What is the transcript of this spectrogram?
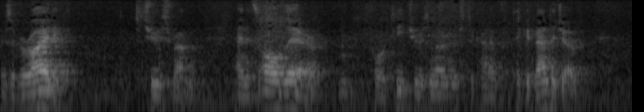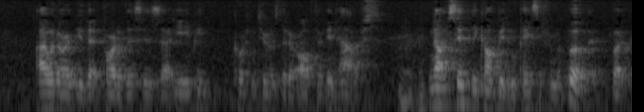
there's a variety choose from. And it's all there for teachers, learners to kind of take advantage of. I would argue that part of this is uh, EAP course materials that are authored in-house. Mm-hmm. Not simply copied and pasted from a book, but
